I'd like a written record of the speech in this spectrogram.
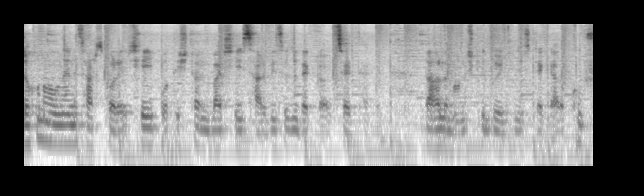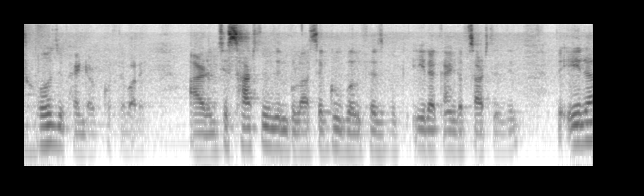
যখন অনলাইনে সার্চ করে, সেই প্রতিষ্ঠান বা সেই সার্ভিসে যদি একটা ওয়েবসাইট থাকে, তাহলে মানুষ কিন্তু এই জিনিসটাকে আরও খুব সহজে ফাইন্ড আউট করতে পারে। আর যে সার্চ ইঞ্জিনগুলো আছে গুগল ফেসবুক এরা কাইন্ড অফ সার্চ ইঞ্জিন তো এরা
